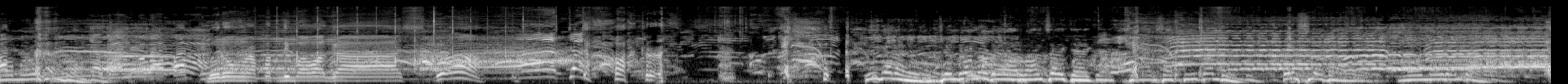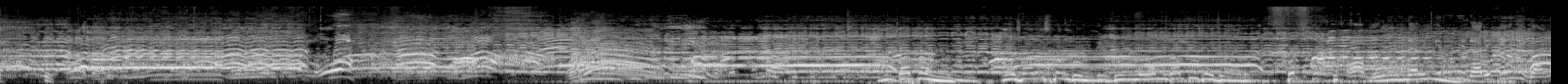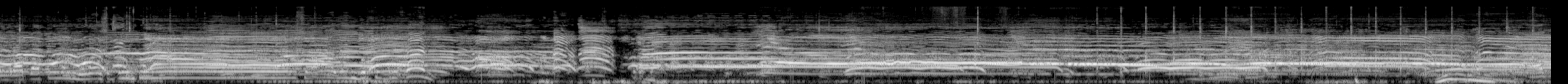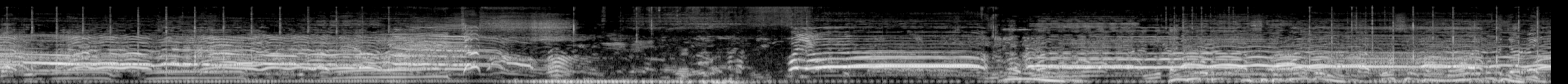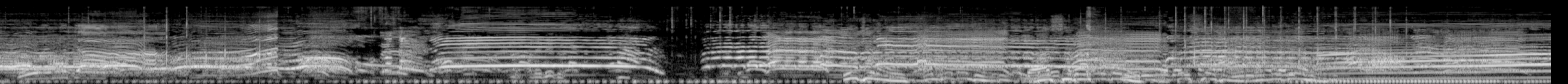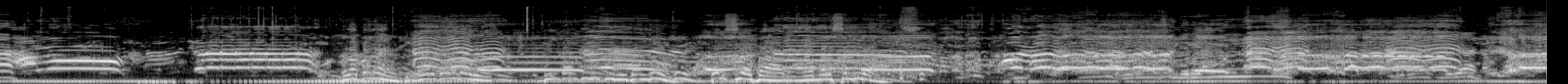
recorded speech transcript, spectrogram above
Nomor gandeng rapat. Burung rapat di bawah guys. Wah. Tiga naik, Jenderal Muda Rancai Kek, Sakti Bandung. Persiapan nomor empat. Persiapan Wah, bunyi dari kiri dari kiri. Gandeng rapat tuh, mulai sprint tuh. Saling bertuburkan. lima naik. Agak Ngejar nih, mulai ngejar. Persiapan nomor 9 Sendirian nih. Sendirian, sendirian.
